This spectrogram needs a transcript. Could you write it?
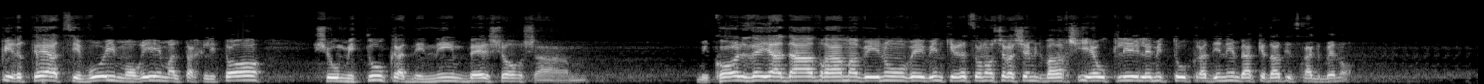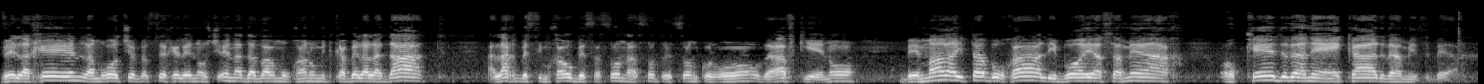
פרטי הציווי מורים על תכליתו שהוא מיתוק הדינים בשורשם. מכל זה ידע אברהם אבינו והבין כי רצונו של השם יתברך שיהיו כלי למיתוק הדינים בעקדת יצחק בנו. ולכן למרות שבשכל אנוש אין הדבר מוכן ומתקבל על הדעת הלך בשמחה ובששון לעשות רצון קוראו, ואף כי אינו, במר הייתה בוכה, ליבו היה שמח, עוקד והנעקד והמזבח.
